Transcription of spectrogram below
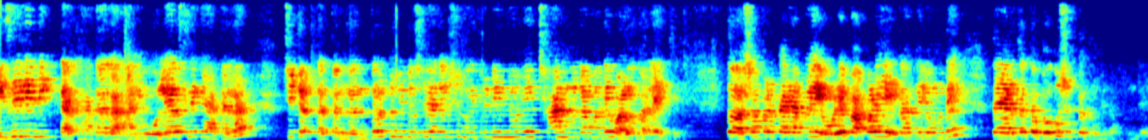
इझिली निघतात हाताला आणि ओले असले की हाताला चिटकतात. तर नंतर तुम्ही दुसऱ्या दिवशी मैत्रिणींना हे छान मुलामध्ये वाळू घालायचे. तर अशा प्रकारे आपले एवढे पापड हे एका किलोमध्ये तयार होतात तर बघू शकता तुम्ही दाखवून द्या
